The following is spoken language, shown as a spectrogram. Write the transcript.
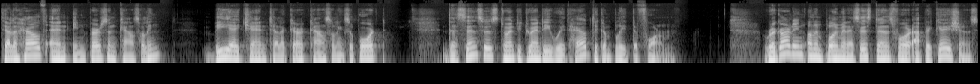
telehealth and in person counseling, BHN Telecare Counseling Support, the Census 2020 with help to complete the form. Regarding unemployment assistance for applications,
